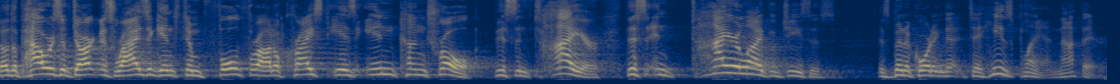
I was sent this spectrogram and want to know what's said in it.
Though the powers of darkness rise against him full throttle, Christ is in control. This entire, this entire life of Jesus has been according to, to his plan, not theirs.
